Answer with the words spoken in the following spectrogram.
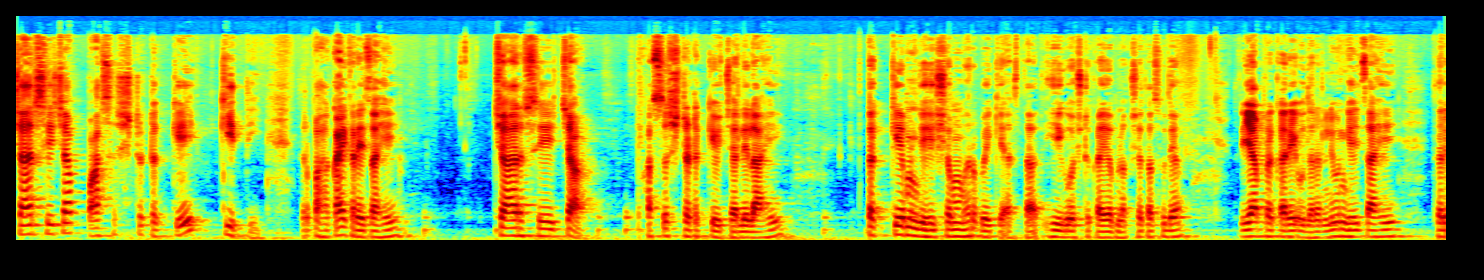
चारशेच्या पासष्ट टक्के किती? तर पहा काय करायचं आहे? चारशेच्या पासष्ट टक्के विचारलेलं आहे. टक्के म्हणजे हे शंभरपैकी असतात. ही गोष्ट कायम लक्षात असू द्या. तर या प्रकारे उदाहरण लिहून घ्यायचं आहे. तर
